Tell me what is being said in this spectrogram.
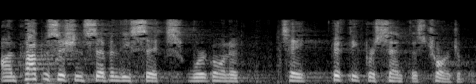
on Proposition 76, we're going to take 50% as chargeable.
